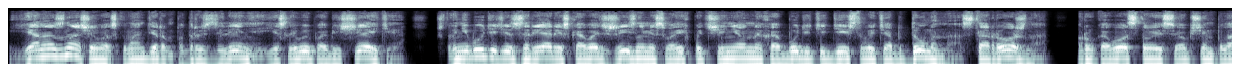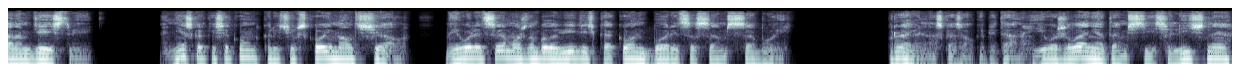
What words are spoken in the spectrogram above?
Я назначу вас командиром подразделения, если вы пообещаете, что не будете зря рисковать жизнями своих подчиненных, а будете действовать обдуманно, осторожно, руководствуясь общим планом действий. Несколько секунд Ключевской молчал. На его лице можно было видеть, как он борется сам с собой. «Правильно», — сказал капитан. «Его желание отомстить личное,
